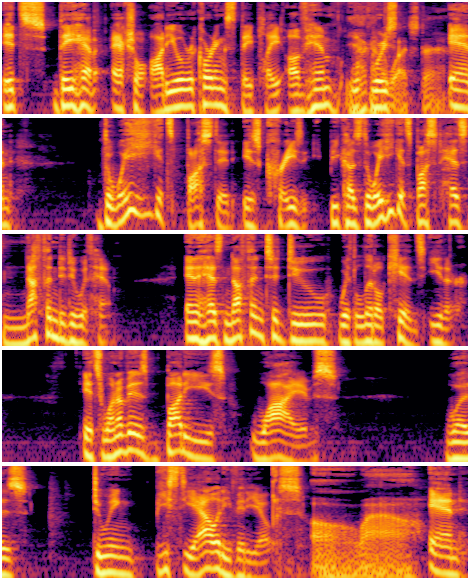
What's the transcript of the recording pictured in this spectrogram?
it's they have actual audio recordings they play of him. Yeah, I watch that. And the way he gets busted is crazy because the way he gets busted has nothing to do with him, and it has nothing to do with little kids either. It's one of his buddies wives was doing bestiality videos. Oh wow. And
